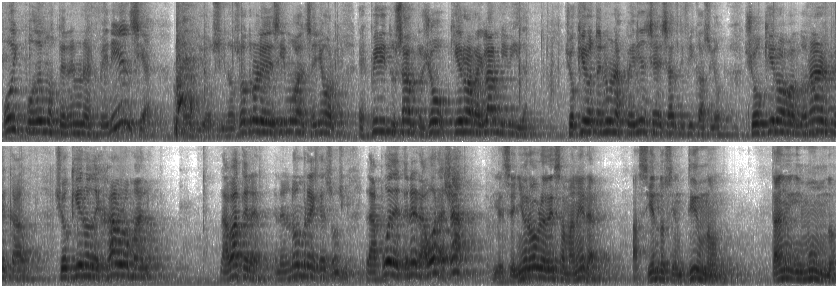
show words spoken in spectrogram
hoy podemos tener una experiencia con Dios. Si nosotros le decimos al Señor, Espíritu Santo, yo quiero arreglar mi vida, yo quiero tener una experiencia de santificación, yo quiero abandonar el pecado, yo quiero dejar lo malo, la va a tener. En el nombre de Jesús, la puede tener ahora ya. Y el Señor obra de esa manera, haciendo sentirnos tan inmundos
